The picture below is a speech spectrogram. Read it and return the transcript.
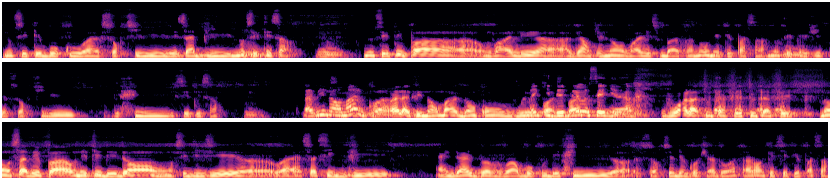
Nous, c'était beaucoup à sortir, les habits. Nous, c'était ça. Hmm. Nous, c'était pas, on va aller à Gare du Nord, on va aller se battre. Nous, on n'était pas ça. Nous, c'était juste la sortie, les filles, c'était ça. La vie normale, quoi. Ouais, la vie normale. Donc, on voulait Mais pas qui déplaît au Seigneur. Voilà, tout à fait, tout à fait. Mais on savait pas, on était dedans, on se disait, euh, ouais, ça c'est une vie. Un gars, il doit avoir beaucoup de filles, euh, sortir de gauche à droite, alors que c'était pas ça.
